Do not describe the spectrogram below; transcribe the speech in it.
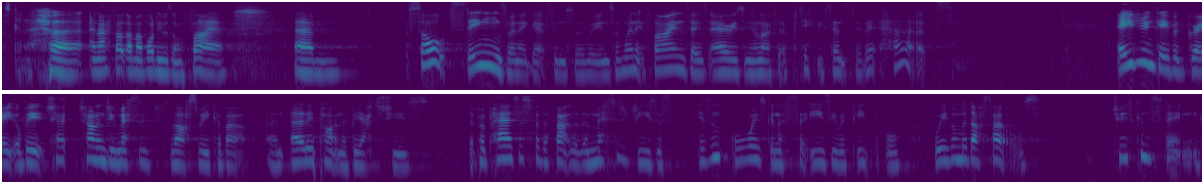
was going to hurt, and I felt like my body was on fire. Um, salt stings when it gets into the wounds, and when it finds those areas in your life that are particularly sensitive, it hurts. Adrian gave a great, albeit ch- challenging message last week about an early part in the Beatitudes that prepares us for the fact that the message of Jesus isn't always going to sit easy with people or even with ourselves. Truth can sting.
